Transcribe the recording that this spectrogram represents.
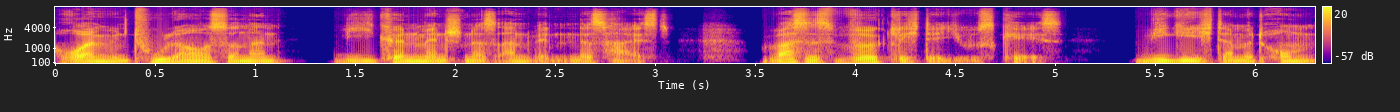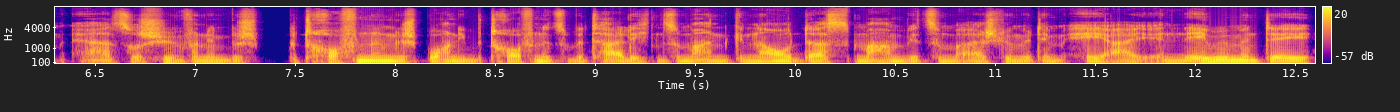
räumen wir ein Tool aus, sondern wie können Menschen das anwenden? Das heißt, was ist wirklich der Use Case? Wie gehe ich damit um? Er hat so schön von den Betroffenen gesprochen, die Betroffenen zu Beteiligten zu machen. Genau das machen wir zum Beispiel mit dem AI Enablement Day,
